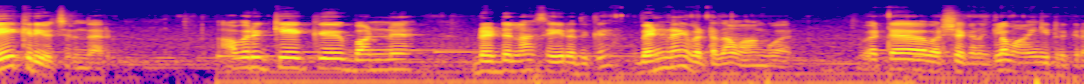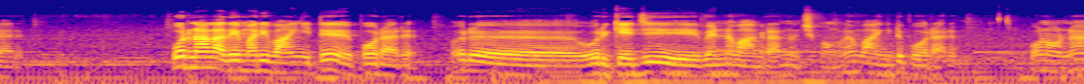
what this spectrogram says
பேக்கரி வச்சுருந்தார். அவர் கேக்கு பன்னு ப்ரெட்டெல்லாம் எல்லாம் செய்கிறதுக்கு வெண்ணெய் இவர்கிட்ட தான் வாங்குவார். இவர்கிட்ட வருஷக்கணக்கில் வாங்கிட்டு இருக்கிறாரு. ஒரு நாள் அதே மாதிரி வாங்கிட்டு போகிறாரு ஒரு ஒரு கேஜி வெண்ணெய் வாங்குறாருன்னு வச்சுக்கோங்களேன். வாங்கிட்டு போகிறாரு போனோடனே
